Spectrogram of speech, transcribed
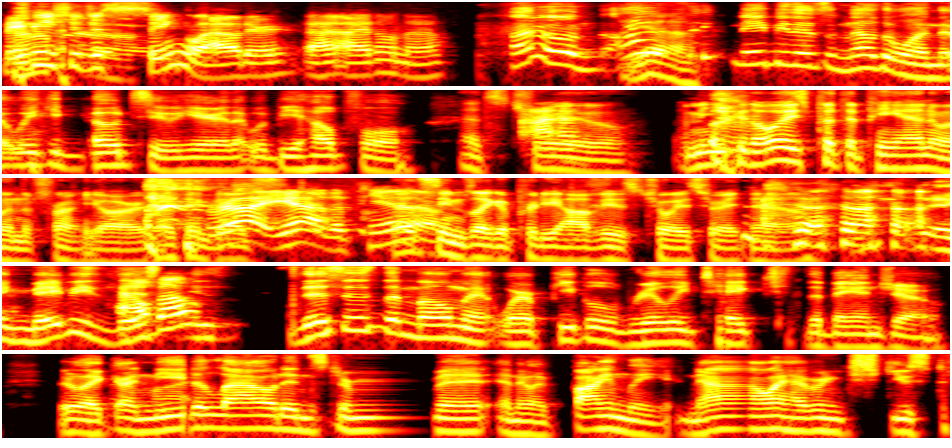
Maybe you should know. just sing louder. I, I don't know. I don't. I yeah. think maybe there's another one that we could go to here that would be helpful. That's true. I mean, you could always put the piano in the front yard. I think that's, right, yeah, the piano. that seems like a pretty obvious choice right now. Maybe this Cowbell? is this is the moment where people really take to the banjo. They're like, Oh I need a loud instrument, and they're like, finally, now I have an excuse to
